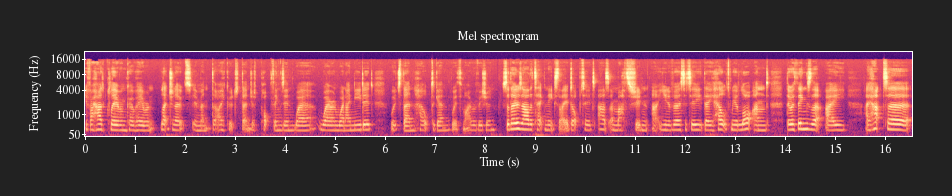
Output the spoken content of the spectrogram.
if I had clear and coherent lecture notes, it meant that I could then just pop things in where where and when I needed, which then helped again with my revision. So those are the techniques that I adopted as a maths student at university. They helped me a lot, and there were things that I I had to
